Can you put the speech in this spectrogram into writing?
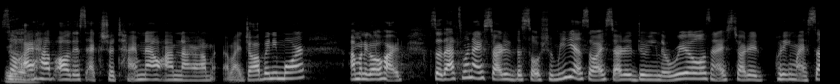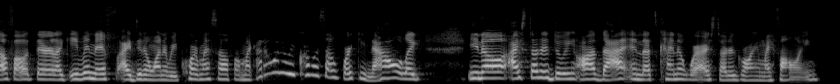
So Yeah. I have all this extra time now. I'm not on my job anymore I'm gonna go hard. So that's when I started the social media. So I started doing the reels and I started putting myself out there. Like even if I didn't want to record myself, I'm like, I don't want to record myself working now. Like, you know, I started doing all that, and that's kind of where I started growing my following,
